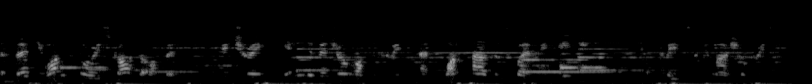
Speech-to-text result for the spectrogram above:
A 31-story strata office featuring individual office suites at 1,000 square feet each completes the commercial precinct.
